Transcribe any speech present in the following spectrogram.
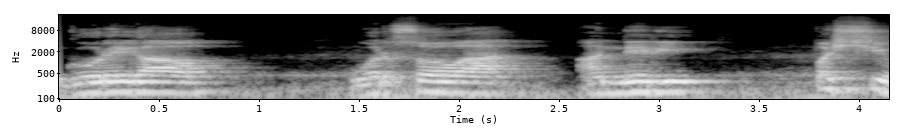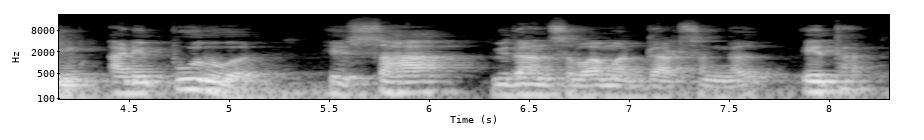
गोरेगाव वर्सोवा अंधेरी पश्चिम आणि पूर्व हे सहा विधानसभा मतदारसंघ येतात.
